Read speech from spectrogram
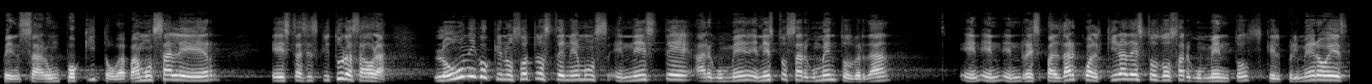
pensar un poquito. Vamos a leer estas escrituras. Ahora, lo único que nosotros tenemos en, este argumento, en estos argumentos, ¿verdad? En, en, respaldar cualquiera de estos dos argumentos, que el primero es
